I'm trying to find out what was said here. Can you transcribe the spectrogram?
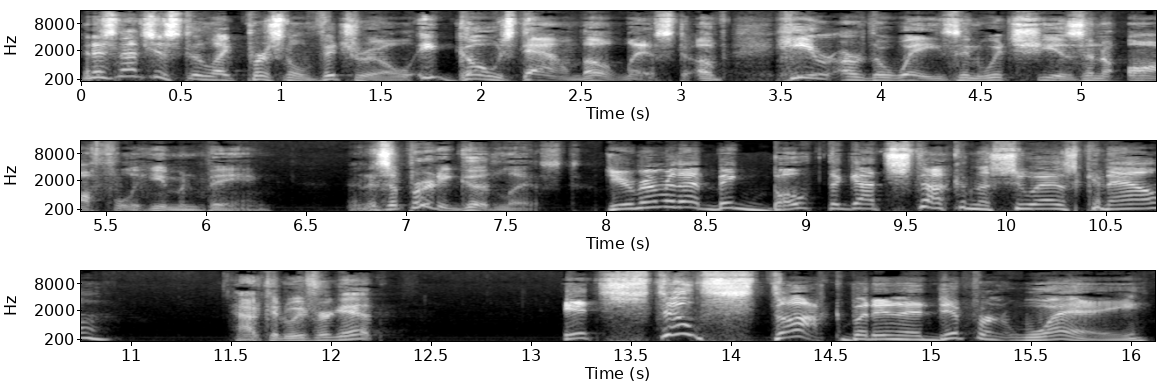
and it's not just uh, like personal vitriol. It goes down the list of here are the ways in which she is an awful human being, and it's a pretty good list. Do you remember that big boat that got stuck in the Suez Canal? How could we forget? It's still stuck, but in a different way.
